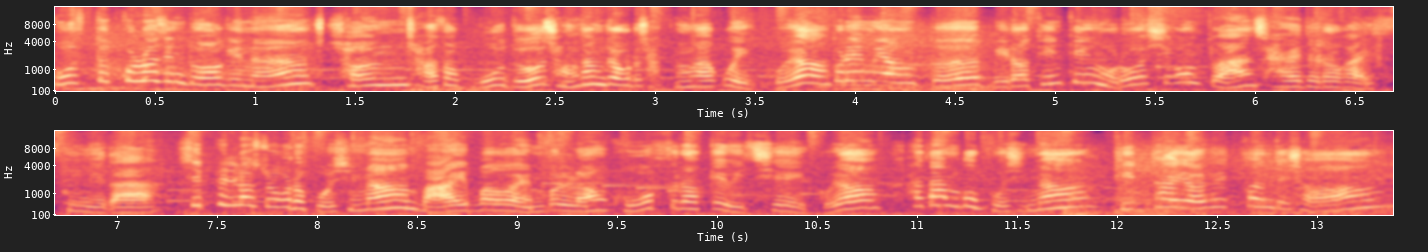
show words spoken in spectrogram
고스트 클로징 도어기는 전 좌석 모두 정상적으로 작동하고 있고요. 프리미엄급 미러 틴팅으로 시공 또한 잘 들어가 있습니다. C필러 쪽으로 보시면 마이바흐 엠블럼 고급스럽게 위치해 있고요. 하단부 보시면 뒷타이어 휠 컨디션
